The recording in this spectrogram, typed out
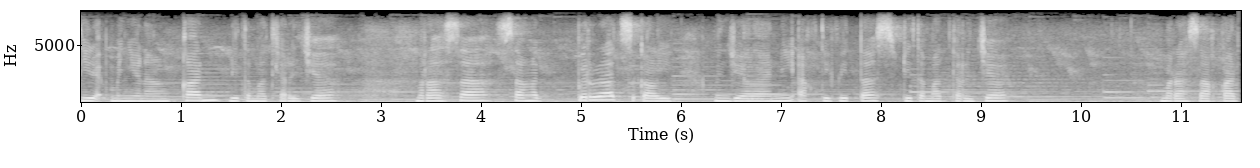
tidak menyenangkan di tempat kerja, merasa sangat berat sekali menjalani aktivitas di tempat kerja, merasakan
